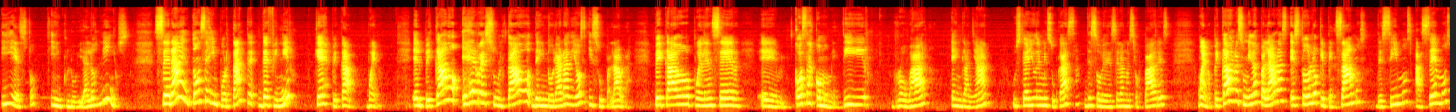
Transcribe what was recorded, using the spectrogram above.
y esto incluye a los niños. ¿Será entonces importante definir qué es pecado? Bueno, el pecado es el resultado de ignorar a Dios y su palabra. Pecado pueden ser eh, cosas como mentir, robar, engañar, usted ayúdeme en su casa, desobedecer a nuestros padres. Bueno, pecado en resumidas palabras es todo lo que pensamos, decimos, hacemos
